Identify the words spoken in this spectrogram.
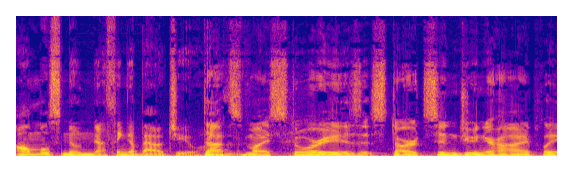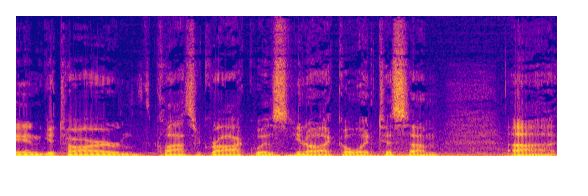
almost know nothing about you. That's my story. Is it starts in junior high playing guitar, classic rock. Was you know like I went to some uh,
